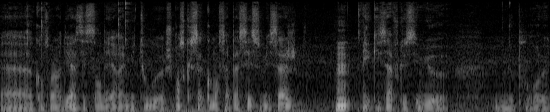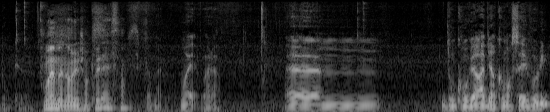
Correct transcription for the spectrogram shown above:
quand on leur dit ah c'est sans DRM et tout, je pense que ça commence à passer ce message Mm. et qu'ils savent que c'est mieux pour eux. Donc euh, Ouais, maintenant les gens connaissent. hein. c'est pas mal. Ouais, voilà. Euh, donc on verra bien comment ça évolue.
